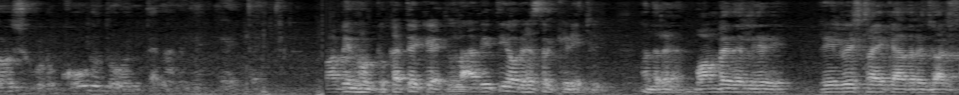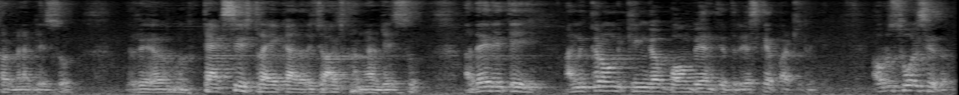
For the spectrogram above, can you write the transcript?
ತೋರಿಸ್ಕೊಂಡು ಕೂಡುದು ಅಂತ ನನಗೆ ಹೇಳ್ತಾ ಇದ್ರು. ರಾಬಿನ್ ಹುಡ್ ಕತೆ ಕೇಳ್ತು ಆ ರೀತಿ ಅವ್ರ ಹೆಸರು ಕೇಳಿದ್ವಿ ಅಂದ್ರೆ ಬಾಂಬೆದಲ್ಲಿ ರೈಲ್ವೆ ಸ್ಟ್ರೈಕ್ ಆದರೆ ಜಾರ್ಜ್ ಫರ್ನಾಂಡಿಸು ಟ್ಯಾಕ್ಸಿ ಸ್ಟ್ರೈಕ್ ಆದರೆ ಜಾರ್ಜ್ ಫರ್ನಾಂಡಿಸ್. ಅದೇ ರೀತಿ ಅನ್ಕ್ರೌಂಡ್ ಕಿಂಗ್ ಆಫ್ ಬಾಂಬೆ ಅಂತಿದ್ರು ಎಸ್ ಕೆ ಪಾಟೀಲ್ ಅವರು ಸೋಲಿಸಿದರು.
